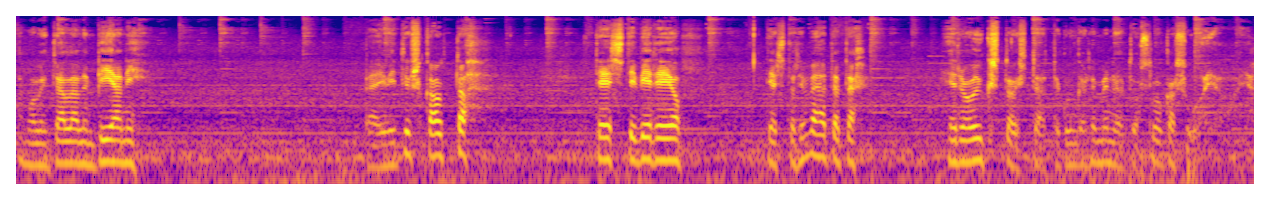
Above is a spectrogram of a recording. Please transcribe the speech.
Tämä oli tällainen pieni päivitys kautta testivideo. Testasin vähän tätä Hero 11, että kuinka se menee tuossa lokasuojalla. Ja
